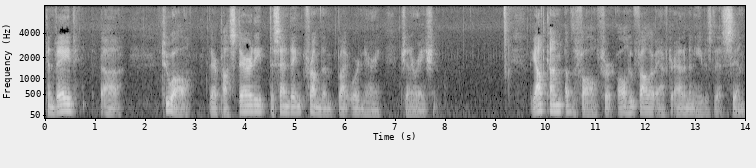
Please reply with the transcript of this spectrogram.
conveyed uh, to all their posterity descending from them by ordinary generation. The outcome of the fall for all who follow after Adam and Eve is this sin.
